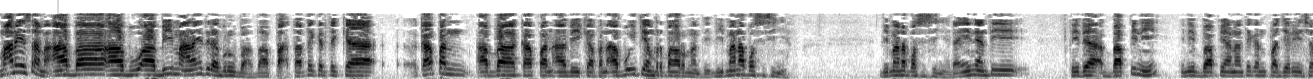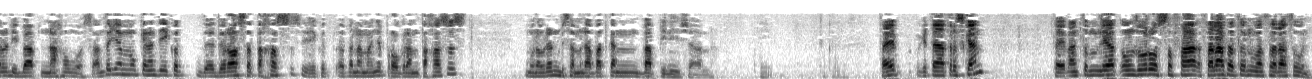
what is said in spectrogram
Maknanya sama. Aba, abu, abi maknanya tidak berubah. Bapak. Tapi ketika kapan aba, kapan abi, kapan abu itu yang berpengaruh nanti. Di mana posisinya? Di mana posisinya? Dan ini nanti tidak bab ini, ini bab yang nanti akan pelajari insya Allah di bab nahwu. Antum mungkin nanti ikut derasa takhasus, ya, ikut apa namanya program takhasus, mudah-mudahan bisa mendapatkan bab ini insya Allah. Baik, kita teruskan. طيب أنتم lihat انظروا صفحة ثلاثة وثلاثون.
